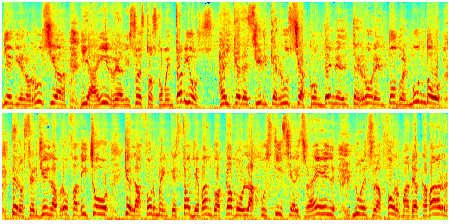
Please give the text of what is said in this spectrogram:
de Bielorrusia y ahí realizó estos comentarios. Hay que decir que Rusia condena el terror en todo el mundo, pero Sergei Lavrov ha dicho que la forma en que está llevando a cabo la justicia a Israel no es la forma de acabar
